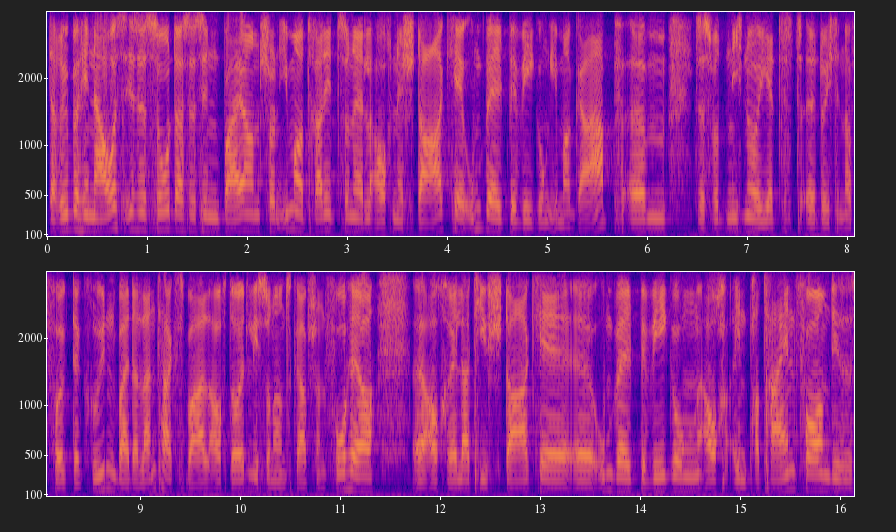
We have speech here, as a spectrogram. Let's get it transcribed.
Darüber hinaus ist es so, dass es in Bayern schon immer traditionell auch eine starke Umweltbewegung immer gab. Ähm, das wird nicht nur jetzt äh, durch den Erfolg der Grünen bei der Landtagswahl auch deutlich, sondern es gab schon vorher äh, auch relativ starke äh, Umweltbewegungen, auch in Parteienform. Dieses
